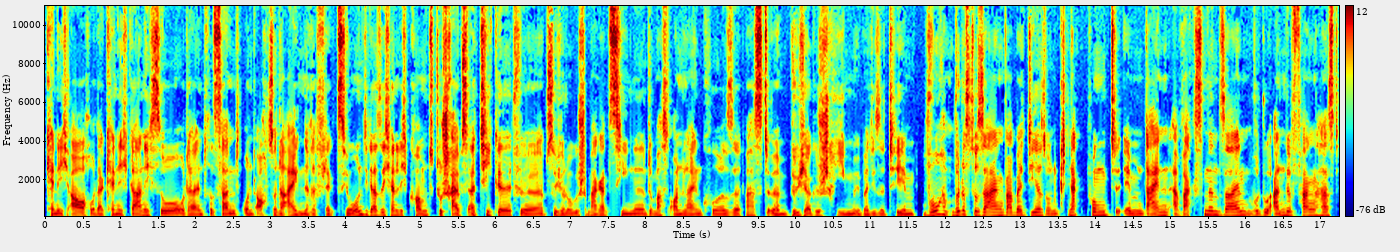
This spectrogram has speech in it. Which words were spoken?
kenne ich auch oder kenne ich gar nicht so oder interessant und auch so eine eigene Reflexion, die da sicherlich kommt. Du schreibst Artikel für psychologische Magazine, du machst Online-Kurse, hast ähm, Bücher geschrieben über diese Themen. Wo würdest du sagen, war bei dir so ein Knackpunkt im deinen Erwachsenensein, wo du angefangen hast,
